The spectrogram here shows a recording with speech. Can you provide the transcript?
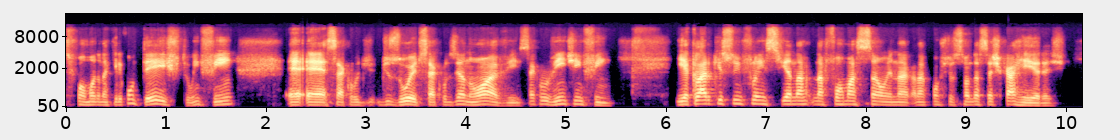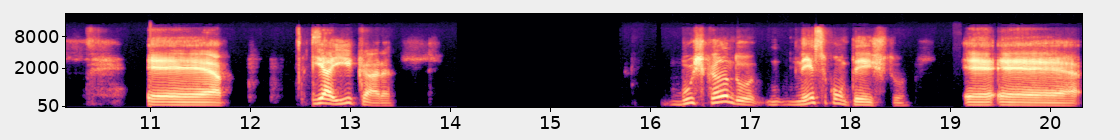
se formando naquele contexto, enfim, é, é, século XVIII, século XIX, século XX, enfim. E é claro que isso influencia na, na formação e na, na, construção dessas carreiras. É, e aí, cara, buscando nesse contexto é, é,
